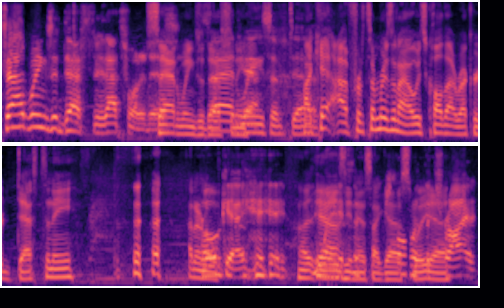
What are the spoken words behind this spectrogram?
"Sad Wings of Destiny." That's what it is. Sad Wings of Sad Destiny. Wings of Death. I can't. I, for some reason, I always call that record Destiny. I don't know. Okay. Yeah. Laziness, I guess. with But the yeah. trident.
